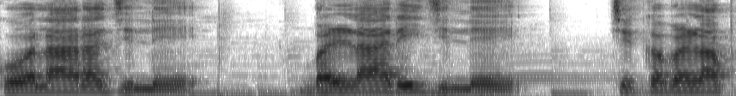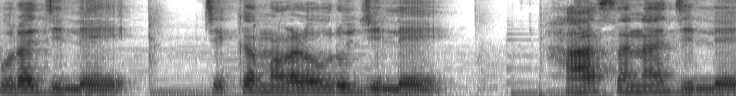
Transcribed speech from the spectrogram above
ಕೋಲಾರ ಜಿಲ್ಲೆ, ಬಳ್ಳಾರಿ ಜಿಲ್ಲೆ, ಚಿಕ್ಕಬಳ್ಳಾಪುರ ಜಿಲ್ಲೆ, ಚಿಕ್ಕಮಗಳೂರು ಜಿಲ್ಲೆ, ಹಾಸನ ಜಿಲ್ಲೆ,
